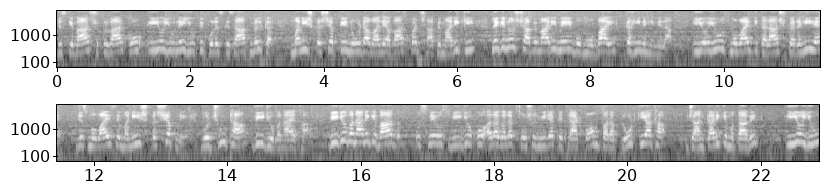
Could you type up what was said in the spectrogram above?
जिसके बाद शुक्रवार को ईओयू ने यूपी पुलिस के साथ मिलकर मनीष कश्यप के नोएडा वाले आवास पर छापेमारी की, लेकिन उस छापेमारी में वो मोबाइल कहीं नहीं मिला। ईओयू उस मोबाइल की तलाश कर रही है, जिस मोबाइल से मनीष कश्यप ने वो झूठा वीडियो बनाया था। वीडियो बनाने के बाद उसने उस वीडियो को अलग अलग सोशल मीडिया के प्लेटफॉर्म पर अपलोड किया था। जानकारी के मुताबिक ईओयू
